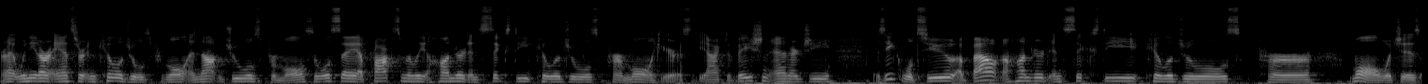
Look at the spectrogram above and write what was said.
right? We need our answer in kilojoules per mole and not joules per mole. So we'll say approximately 160 kilojoules per mole here. So the activation energy is equal to about 160 kilojoules per mole, which is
